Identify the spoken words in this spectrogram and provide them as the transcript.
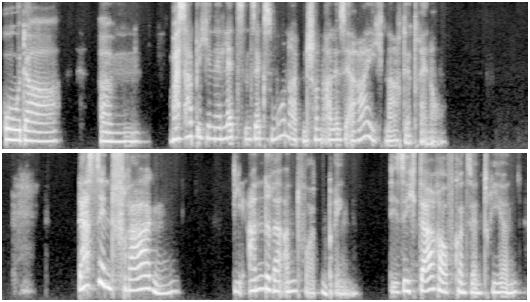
Oder ähm, was habe ich in den letzten sechs Monaten schon alles erreicht nach der Trennung? Das sind Fragen, die andere Antworten bringen, die sich darauf konzentrieren,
